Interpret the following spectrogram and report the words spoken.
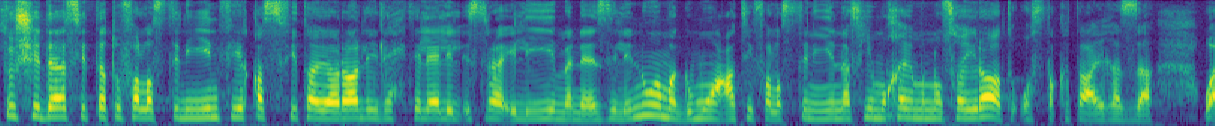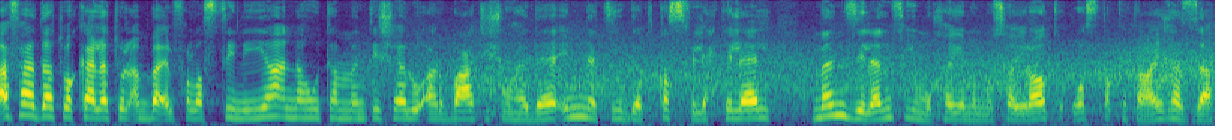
استشهد ستة فلسطينيين في قصف طيران الاحتلال الإسرائيلي منازل ومجموعة فلسطينيين في مخيم النصيرات وسط قطاع غزة. وأفادت وكالة الأنباء الفلسطينية أنه تم انتشال أربعة شهداء نتيجة قصف الاحتلال منزلا في مخيم النصيرات وسط قطاع غزة.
